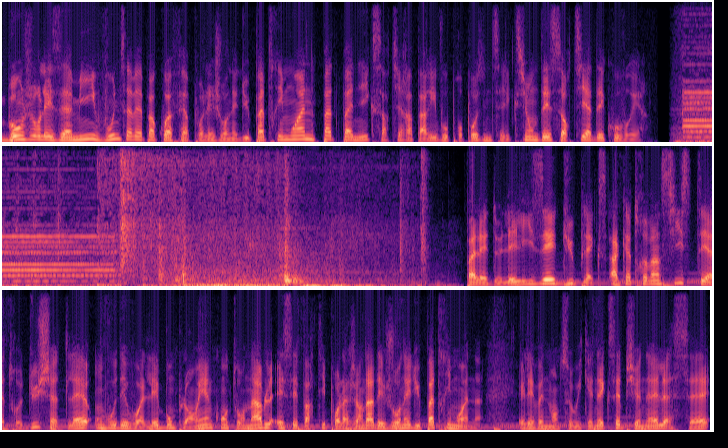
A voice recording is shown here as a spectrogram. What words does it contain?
Bonjour les amis, vous ne savez pas quoi faire pour les journées du patrimoine Pas de panique, Sortir à Paris vous propose une sélection des sorties à découvrir. Palais de l'Élysée, duplex A86, théâtre du Châtelet, on vous dévoile les bons plans et incontournables et c'est parti pour l'agenda des journées du patrimoine. Et l'événement de ce week-end exceptionnel, c'est...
